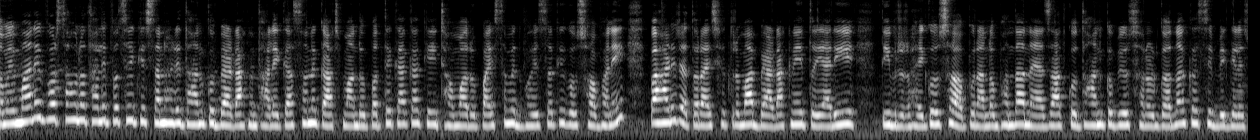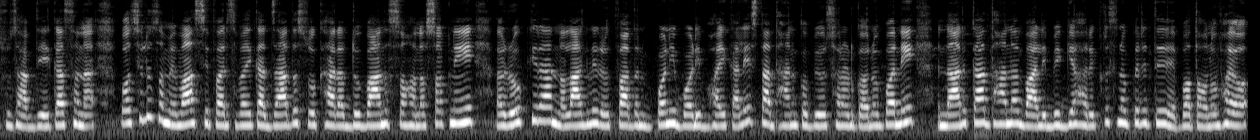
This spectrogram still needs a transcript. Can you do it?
समयमा नै वर्षा हुन थालेपछि किसानहरूले धानको ब्याड राख्न थालेका छन्। काठमाडौँ उपत्यकाका केही ठाउँमा रोपाई समेत भइसकेको छ भने पहाडी र तराई क्षेत्रमा ब्याड राख्ने तयारी तीव्र रहेको छ। पुरानो भन्दा नयाँ जातको धानको बिउ छनौट गर्न कृषि विज्ञले सुझाव दिएका छन्। पछिल्लो समयमा सिफारिस भएका जात सुक्खा र डुबान सहन सक्ने रोग किरा नलाग्ने र उत्पादन पनि बढी भएकाले यस्ता धानको बिउ छनौट गर्नुपर्ने नारका धान बाली विज्ञ हरिकृष्ण प्रीति बताउनुभयो।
